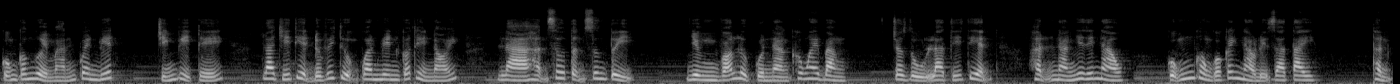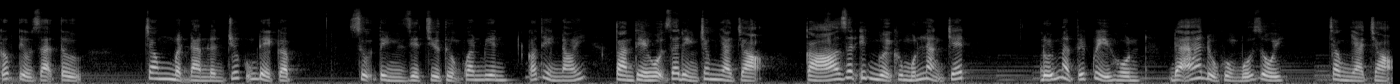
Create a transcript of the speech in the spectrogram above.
cũng có người mà hắn quen biết, chính vì thế, La Chí Thiện đối với thượng quan Miên có thể nói là hận sâu tận xương tủy, nhưng võ lực của nàng không ai bằng, cho dù La Chí Thiện hận nàng như thế nào, cũng không có cách nào để ra tay. Thần cốc tiểu dạ tử trong mật đàm lần trước cũng đề cập, sự tình diệt trừ thượng quan miên có thể nói toàn thể hộ gia đình trong nhà trọ có rất ít người không muốn lặng chết. Đối mặt với quỷ hồn đã đủ khủng bố rồi, trong nhà trọ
